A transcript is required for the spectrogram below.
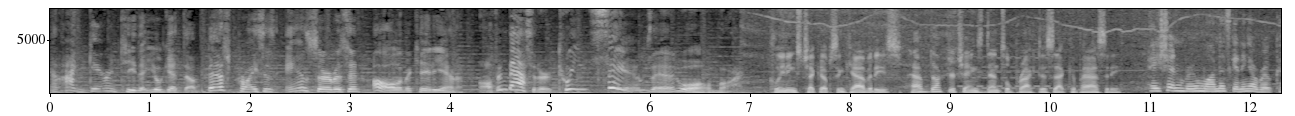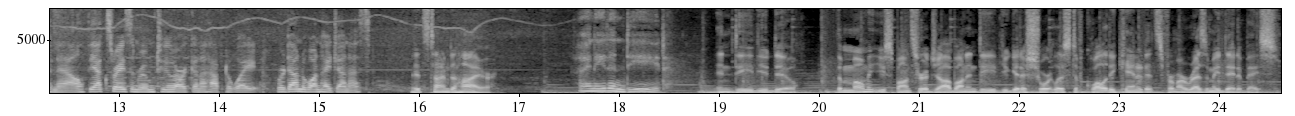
and I guarantee that you'll get the best prices and service in all of Acadiana. Off Ambassador, between Sam's and Walmart. Cleanings, checkups, and cavities? Have Dr. Chang's dental practice at capacity. Patient in room one is getting a root canal. The x rays in room two are going to have to wait. We're down to one hygienist. It's time to hire. I need Indeed. Indeed, you do. The moment you sponsor a job on Indeed, you get a short list of quality candidates from our resume database.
